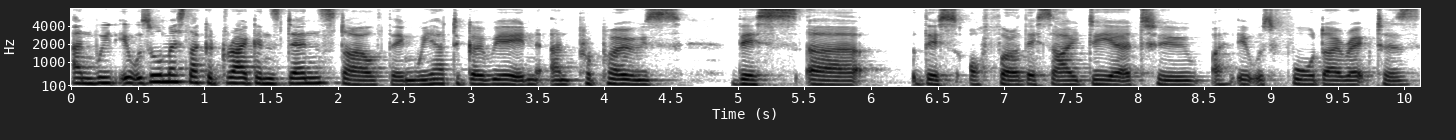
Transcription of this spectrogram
and we it was almost like a dragon's den style thing. We had to go in and propose this uh, this offer, this idea to it was four directors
